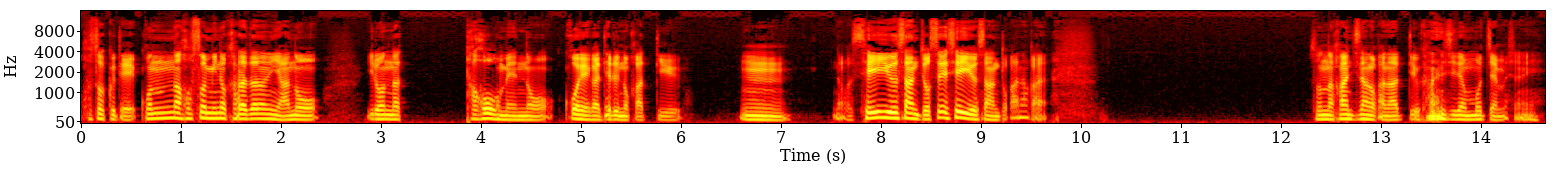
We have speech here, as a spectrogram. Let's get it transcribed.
ー、細くて、こんな細身の体にあの、いろんな多方面の声が出るのかっていう、うん、なんか声優さん、女性声優さんとか、なんか、そんな感じなのかなっていう感じで思っちゃいましたね。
